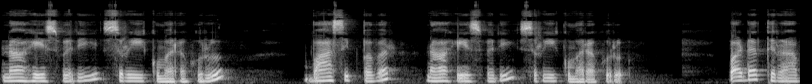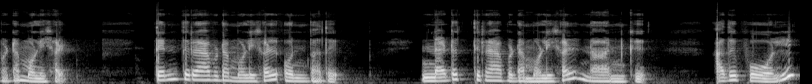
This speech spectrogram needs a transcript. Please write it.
நாகேஸ்வரி ஸ்ரீகுமரகுரு. வாசிப்பவர் நாகேஸ்வரி ஸ்ரீகுமரகுரு. வட திராவிட மொழிகள். தென் திராவிட மொழிகள் ஒன்பது. நடுத்திராவிட மொழிகள் நான்கு. அதுபோல்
